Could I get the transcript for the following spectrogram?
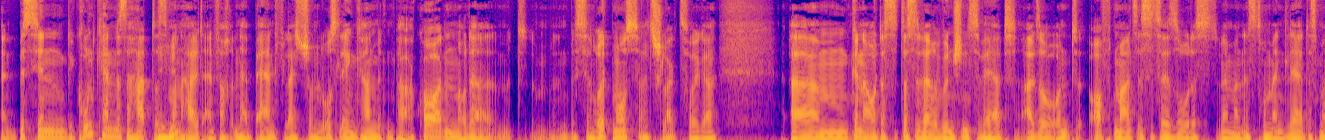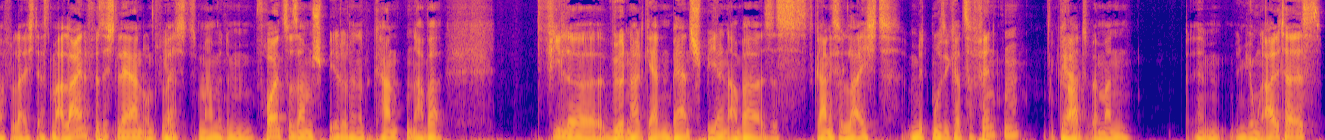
ein bisschen die Grundkenntnisse hat, dass man halt einfach in der Band vielleicht schon loslegen kann mit ein paar Akkorden oder mit ein bisschen Rhythmus als Schlagzeuger. Ähm, genau, das, das wäre wünschenswert. Also und oftmals ist es ja so, dass wenn man ein Instrument lernt, dass man vielleicht erstmal alleine für sich lernt und vielleicht mal mit einem Freund zusammenspielt oder einer Bekannten, aber viele würden halt gerne in Bands spielen, aber es ist gar nicht so leicht, Mitmusiker zu finden, gerade wenn man im, im jungen Alter ist.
